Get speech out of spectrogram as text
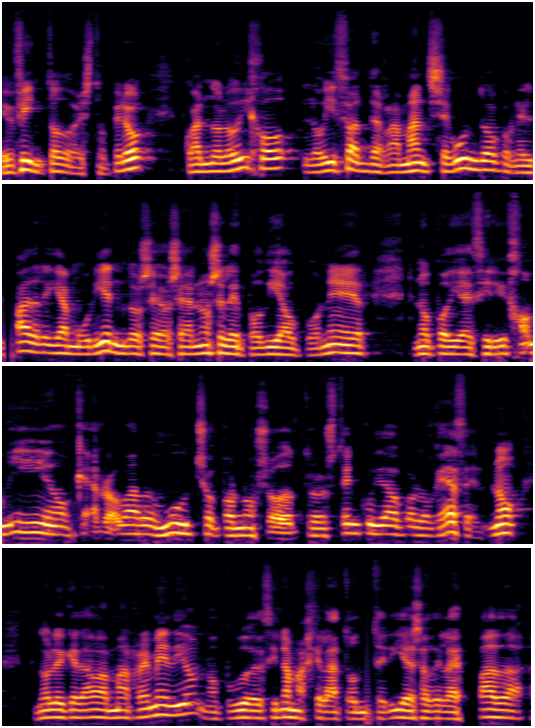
En fin, todo esto. Pero cuando lo hizo, lo hizo Abderramán II, con el padre ya muriéndose, o sea, no se le podía oponer, no podía decir, hijo mío, que ha robado mucho por nosotros, ten cuidado con lo que haces. No, no le quedaba más remedio, no pudo decir nada más que la tontería esa de la espada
